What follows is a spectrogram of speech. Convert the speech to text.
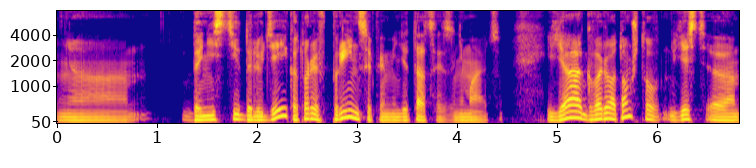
э, донести до людей, которые в принципе медитацией занимаются. И я говорю о том, что есть э,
